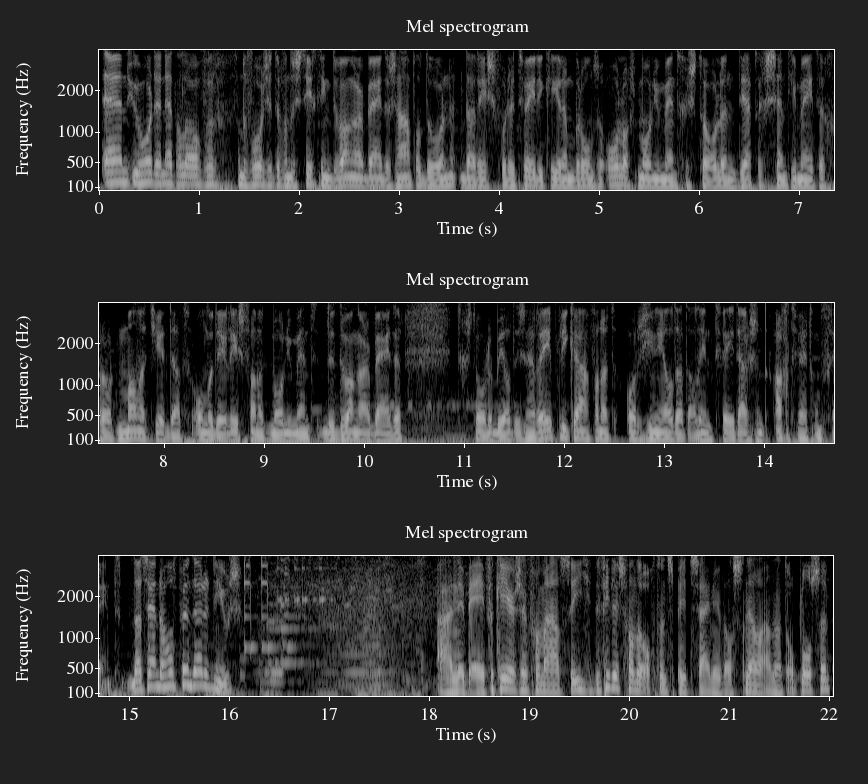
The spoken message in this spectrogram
En u hoorde net al over van de voorzitter van de stichting Dwangarbeiders Apeldoorn. Daar is voor de tweede keer een bronzen oorlogsmonument gestolen. Een 30 centimeter groot mannetje dat onderdeel is van het monument De Dwangarbeider. Het gestolen beeld is een replica van het origineel dat al in 2008 werd ontvreemd. Dat zijn de hoofdpunten uit het nieuws. ANB Verkeersinformatie. De files van de ochtendspits zijn nu wel snel aan het oplossen.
